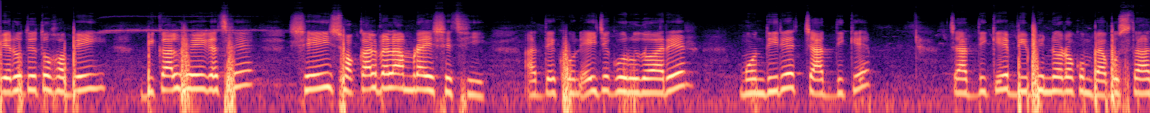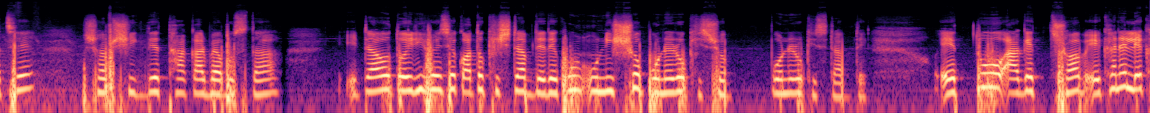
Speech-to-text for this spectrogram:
বেরোতে তো হবেই, বিকাল হয়ে গেছে, সেই সকালবেলা আমরা এসেছি। আর দেখুন, এই যে গুরুদুয়ারের মন্দিরের চারদিকে চারদিকে বিভিন্ন রকম ব্যবস্থা আছে। সব শিখদের থাকার ব্যবস্থা। এটাও তৈরি হয়েছে কত খ্রিস্টাব্দে? দেখুন, উনিশশো পনেরো খ্রিস্ট, পনেরো খ্রিস্টাব্দে। এত আগের সব এখানে লেখা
